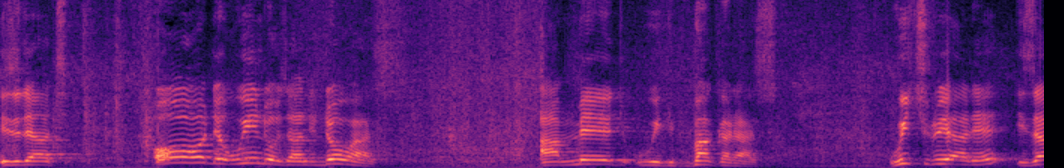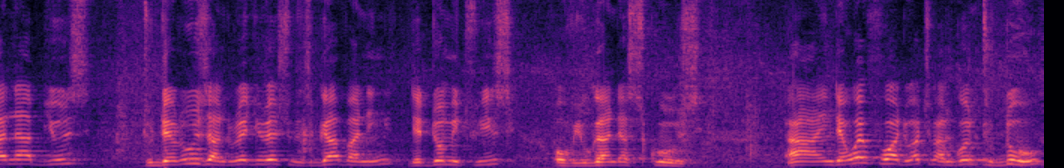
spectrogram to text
is that all the windows and doors are made with burglars, which really is an abuse to the rules and regulations governing the dormitories of Uganda schools. Uh, in the way forward, what I'm going to do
